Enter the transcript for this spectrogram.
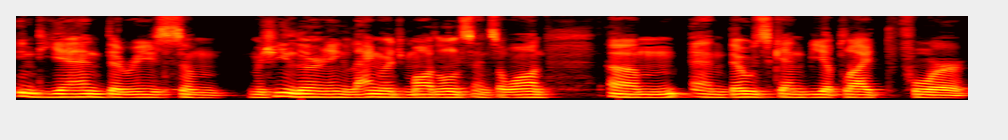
in the end, there is some machine learning, language models, and so on. Um, and those can be applied for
